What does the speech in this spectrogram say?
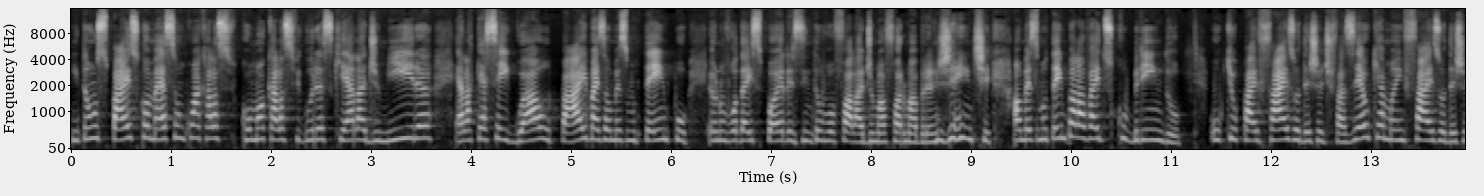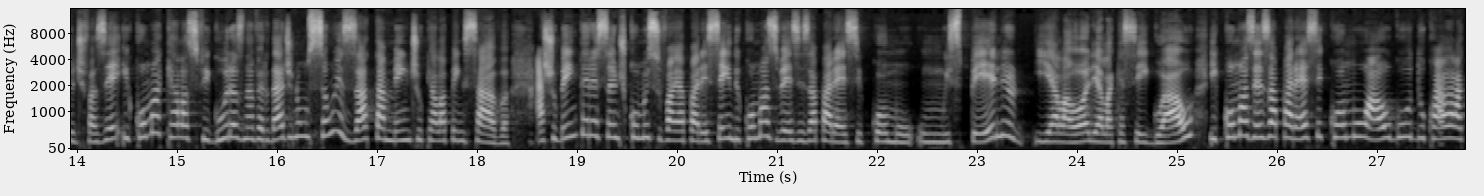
Então os pais começam com aquelas como aquelas figuras que ela admira, ela quer ser igual ao pai, mas ao mesmo tempo, eu não vou dar spoilers, então vou falar de uma forma abrangente, ao mesmo tempo ela vai descobrindo o que o pai faz ou deixa de fazer, o que a mãe faz ou deixa de fazer e como aquelas figuras, na verdade, não são exatamente o que ela pensava. Acho bem interessante como isso vai aparecendo e como às vezes aparece como um espelho e ela olha e ela quer ser igual, e como às vezes aparece como algo do qual ela,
